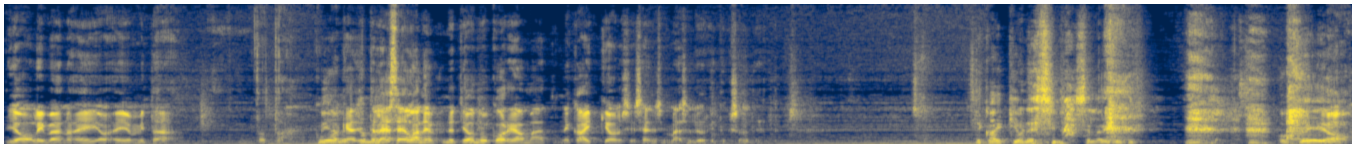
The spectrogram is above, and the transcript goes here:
joo, livenä, ei ole, ei ole mitään tota, kuvakäsittelyä. Sellainen nyt joutuu niin. korjaamaan, että ne kaikki on siis ensimmäisellä yrityksellä tehty. Ne kaikki on ensimmäisellä yrityksellä. Okei. Joo.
